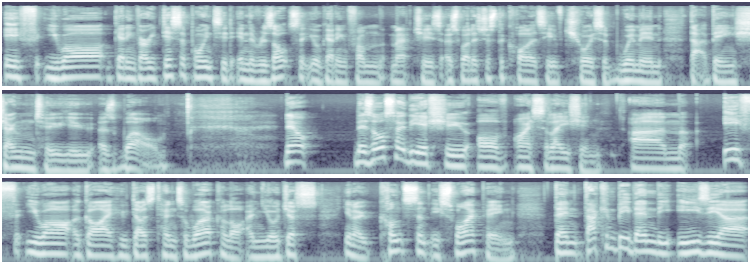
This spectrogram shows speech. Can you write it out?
if you are getting very disappointed in the results that you're getting from matches, as well as just the quality of choice of women that are being shown to you as well. Now, there's also the issue of isolation. Um, if you are a guy who does tend to work a lot and you're just, you know, constantly swiping, then that can be then the easier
